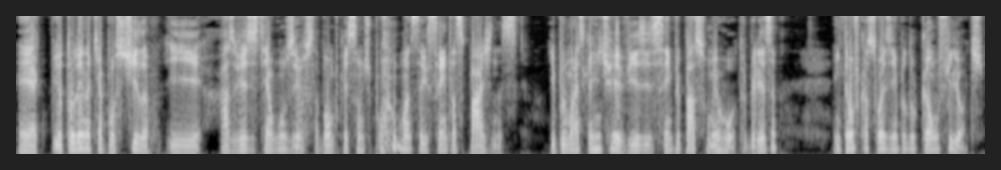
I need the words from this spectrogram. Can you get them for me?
É, eu tô lendo aqui a apostila e às vezes tem alguns erros, tá bom? Porque são tipo umas 600 páginas. E por mais que a gente revise, sempre passa um erro ou outro, beleza? Então fica só o exemplo do cão filhote.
